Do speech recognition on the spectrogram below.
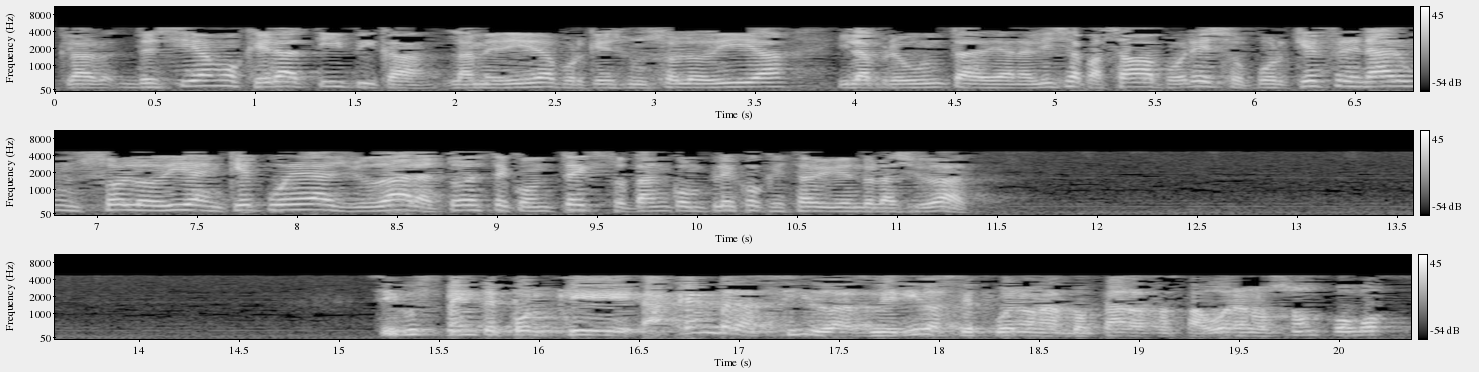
Claro, decíamos que era típica la medida porque es un solo día y la pregunta de Analicia pasaba por eso. ¿Por qué frenar un solo día? ¿En qué puede ayudar a todo este contexto tan complejo que está viviendo la ciudad? Sí, justamente porque acá en Brasil las medidas que fueron adoptadas hasta ahora no son como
